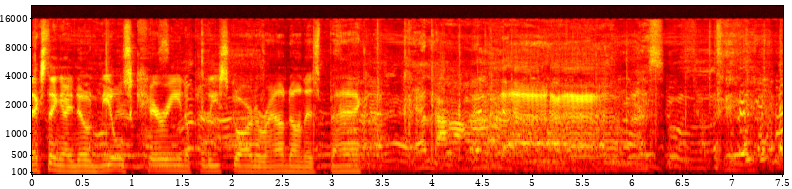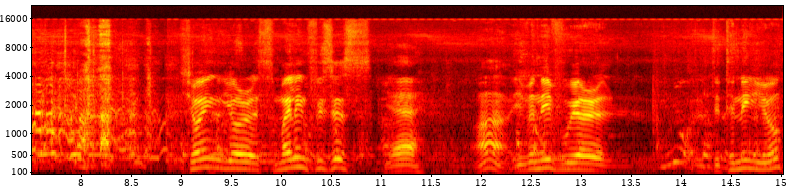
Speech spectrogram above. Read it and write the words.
Next thing I know, Neil's carrying a police guard around on his back. Showing your smiling faces. Yeah. Ah, even if we are detaining you,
